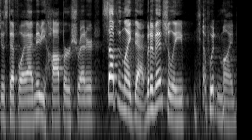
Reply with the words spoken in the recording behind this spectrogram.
just FYI, maybe Hopper, Shredder, something like that. But eventually, I wouldn't mind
